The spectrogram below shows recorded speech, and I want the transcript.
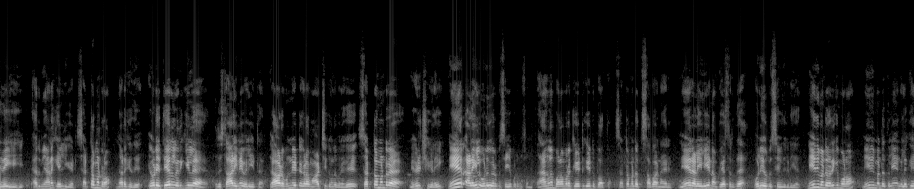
இதை அருமையான கேள்வி கேட்டு சட்டமன்றம் நடக்குது. இவருடைய தேர்தல் அறிக்கையில் திரு ஸ்டாலினை வெளியிட்டார். திராவிட முன்னேற்ற கழகம் ஆட்சிக்கு வந்த பிறகு சட்டமன்ற நிகழ்ச்சிகளை நேர் அலையில் ஒளிபரப்பு செய்யப்படும் சொன்னோம் நாங்களும் பலமுறை கேட்டு கேட்டு பார்த்தோம். சட்டமன்ற சபாநாயகர். நேர் அலையிலேயே நான் பேசுறத ஒளிபரப்பு செய்வது கிடையாது. நீதிமன்றம் வரைக்கும் போனோம். நீதிமன்றத்திலையும் எங்களுக்கு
